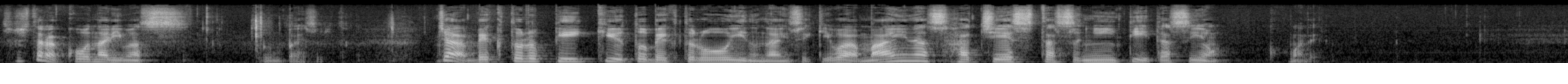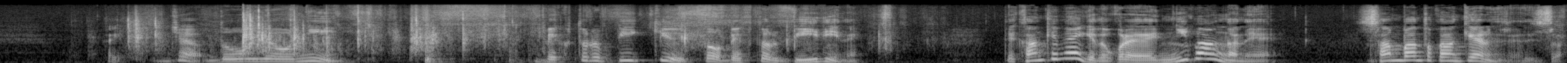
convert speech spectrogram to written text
そしたらこうなります。分配すると。じゃあ、ベクトル PQ とベクトル OE の内積は、マイナス 8s たす 2t たす4。ここまで。はい。じゃあ、同様に、ベクトル PQ とベクトル BD ね。で、関係ないけど、これ2番がね、3番と関係あるんですよ、実は。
